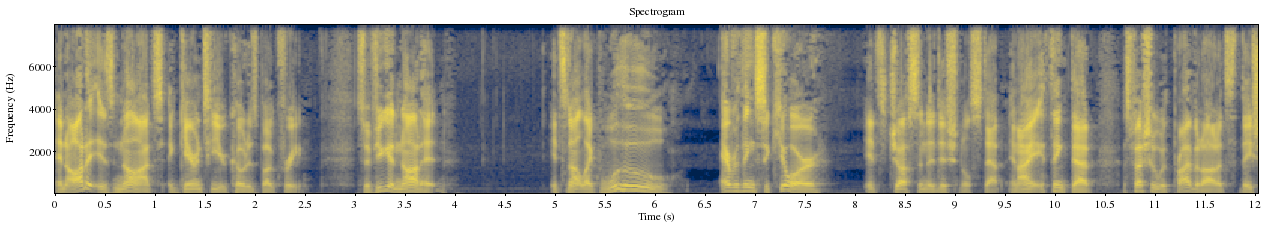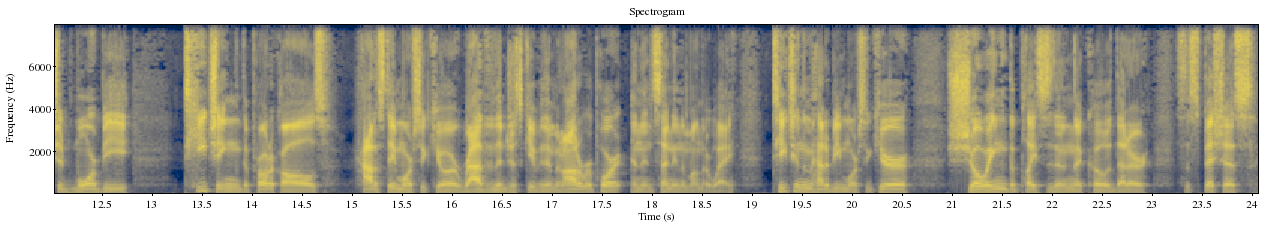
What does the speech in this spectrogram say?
an audit is not a guarantee your code is bug free. So, if you get an audit, it's not like, woohoo, everything's secure. It's just an additional step. And I think that, especially with private audits, they should more be teaching the protocols how to stay more secure rather than just giving them an audit report and then sending them on their way. Teaching them how to be more secure, showing the places in the code that are suspicious,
